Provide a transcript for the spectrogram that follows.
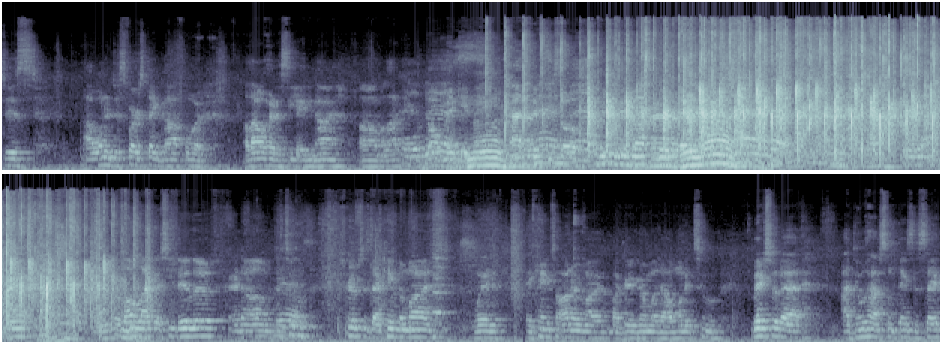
just, I want to just first thank God for allowing her to see 89. Um, a lot of people don't make it Amen. past 50, so we can give God some glory. The long life that she did live, and um, the two scriptures that came to mind when it came to honoring my, my great grandmother, I wanted to make sure that I do have some things to say,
